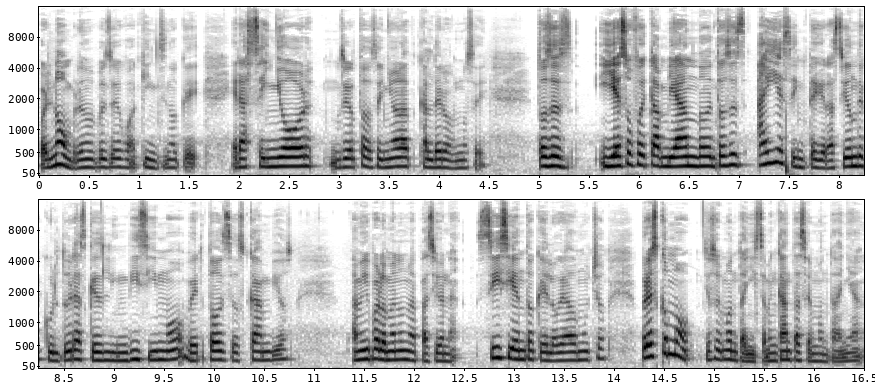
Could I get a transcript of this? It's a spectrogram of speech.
por el nombre, no de Joaquín, sino que era señor, ¿no es cierto? Señora Calderón, no sé. Entonces, y eso fue cambiando. Entonces hay esa integración de culturas que es lindísimo ver todos esos cambios. A mí por lo menos me apasiona. Sí siento que he logrado mucho, pero es como, yo soy montañista, me encanta hacer montaña,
